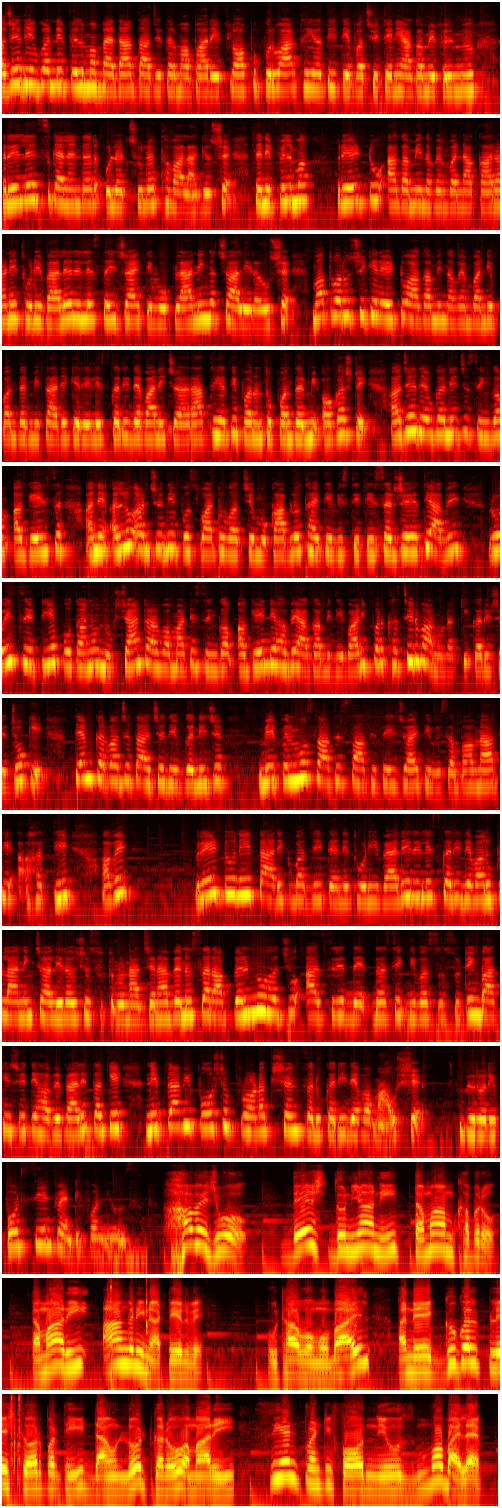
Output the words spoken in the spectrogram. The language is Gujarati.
અજય દેવગણની ફિલ્મ મેદાન તાજેતરમાં ભારે ફ્લોપ પુરવાર થઈ હતી. તે પછી તેની આગામી ફિલ્મ રિલીઝ કેલેન્ડર ઉલટસુલટ થવા લાગ્યું છે. તેની ફિલ્મ રેડ ટુ આગામી નવેમ્બરના કારણે થોડી વહેલી રિલીઝ થઈ જાય તેવું પ્લાનિંગ ચાલી રહ્યું છે. મહત્વનું છે કે રેડ ટુ આગામી નવેમ્બરની પંદરમી તારીખે રિલીઝ કરી દેવાની જાહેરાત થઈ હતી, પરંતુ પંદરમી ઓગસ્ટે અજય દેવગનની જ સિંગમ અગેન્સ અને અલ્લુ અર્જુનની પુષ્પા ટુ વચ્ચે મુકાબલો થાય તેવી સ્થિતિ સર્જાઈ હતી. આવી રોહિત શેટ્ટીએ પોતાનું નુકસાન ટાળવા માટે સિંગમ અગેનને હવે આગામી દિવાળી પર ખસેડવાનું નક્કી કર્યું છે. જોકે તેમ કરવા જતાં અજય દેવગનની જ બે ફિલ્મો સાથે સાથે થઈ જાય તેવી સંભાવના હતી. હવે રેડ ટુની તારીખ બદલી તેને થોડી વહેલી રિલીઝ કરી દેવાનું પ્લાનિંગ ચાલી રહ્યું છે. સૂત્રોના જણાવ્યા અનુસાર આ ફિલ્મનું હજુ આશરે દસેક દિવસનું શૂટિંગ બાકી છે. તે હવે વહેલી તકે નિપટાવી પોસ્ટ પ્રોડક્શન શરૂ કરી દેવામાં આવશે. Bureau report CN twenty four news. હવે જુઓ, દેશ દુનિયાની તમામ ખબરો તમારી આંગળીના ટેરવે. ઉઠાવો મોબાઈલ અને ગૂગલ પ્લે સ્ટોર પરથી ડાઉનલોડ કરો અમારી CN twenty four news mobile app.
